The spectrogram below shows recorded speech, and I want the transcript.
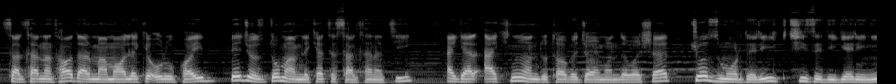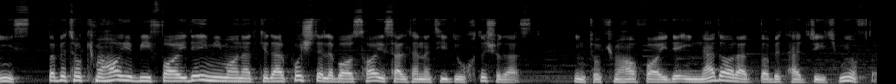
سلطنت ها در ممالک اروپایی بجز دو مملکت سلطنتی اگر اکنون آن دوتا به جای مانده باشد جز مردریک چیز دیگری نیست و به تکمه های بیفایده میماند که در پشت لباس های سلطنتی دوخته شده است این تکمه ها فایده ای ندارد و به تدریج می افتد.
